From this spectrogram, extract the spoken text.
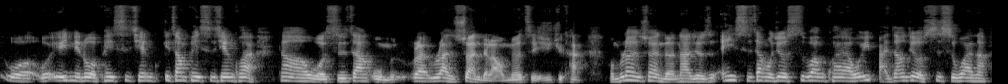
我我一年如果配四千一张配四千块，那我十张我们乱乱算的啦，我没有仔细去看，我们乱算的，那就是哎十张我就有四万块啊，我一百张就有四十万啊，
